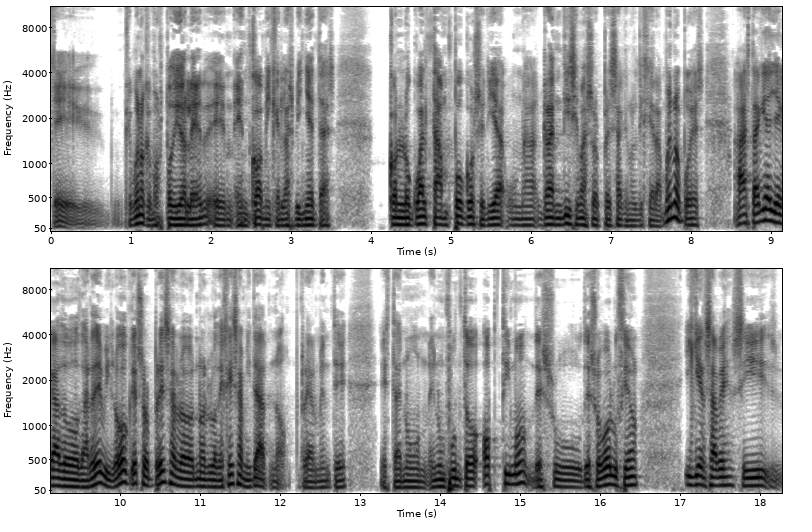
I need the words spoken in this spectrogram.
que bueno, que hemos podido leer en, en cómic, en las viñetas. Con lo cual tampoco sería una grandísima sorpresa que nos dijeran, bueno, pues hasta aquí ha llegado Daredevil, oh, qué sorpresa, lo, nos lo dejáis a mitad. No, realmente está en un, en un punto óptimo de su, de su evolución y quién sabe si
